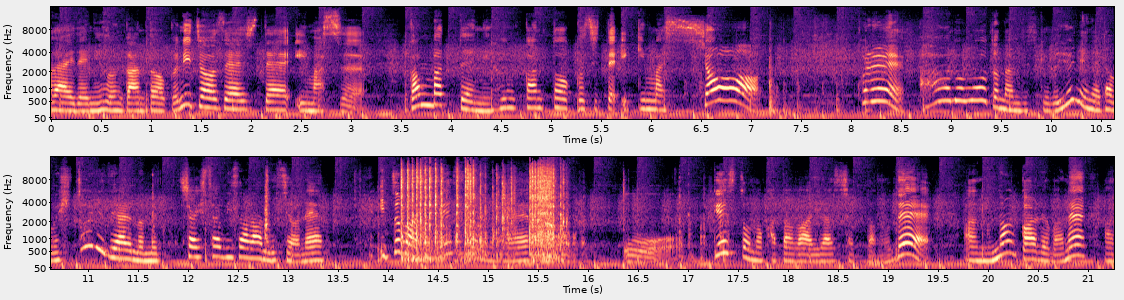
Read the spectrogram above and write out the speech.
題で2分間トークに挑戦しています。頑張って2分間トークしていきましょう。これハードモードなんですけどユニね多分一人でやるのめっちゃ久々なんですよね。いつもあのゲストにねおゲストの方がいらっしゃったのであのなんかあればねあの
